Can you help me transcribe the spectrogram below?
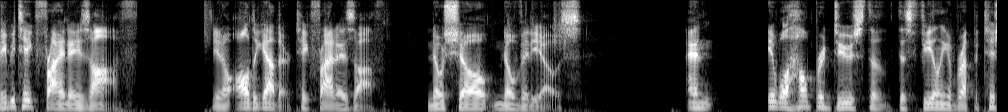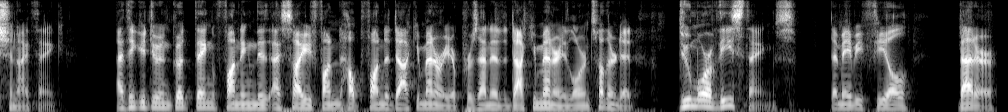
Maybe take Fridays off. You know, all together, take Fridays off. No show, no videos. And it will help reduce the this feeling of repetition, I think I think you're doing good thing funding the I saw you fund help fund a documentary or presented a documentary Lauren Southern did. Do more of these things that maybe feel better.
